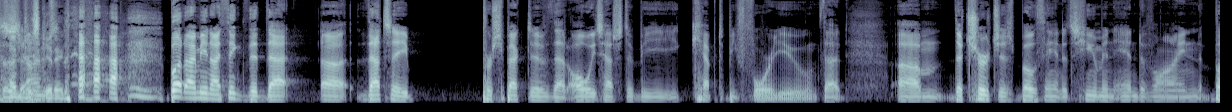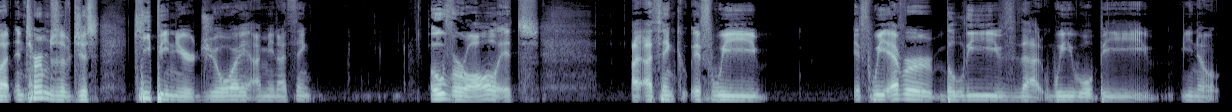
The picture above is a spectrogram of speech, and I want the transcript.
So I'm jaded. just kidding. but I mean, I think that that uh, that's a perspective that always has to be kept before you. That um, the church is both and it's human and divine. But in terms of just keeping your joy, I mean, I think overall, it's. I, I think if we if we ever believe that we will be, you know,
